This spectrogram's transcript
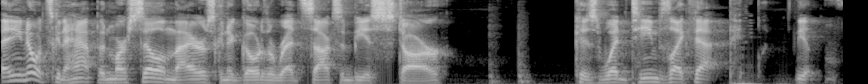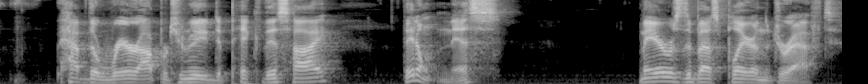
And you know what's going to happen? Marcelo Mayer is going to go to the Red Sox and be a star. Because when teams like that you know, have the rare opportunity to pick this high, they don't miss. Mayer is the best player in the draft.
